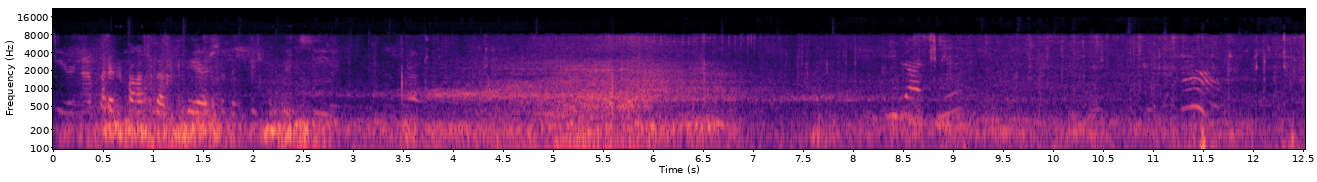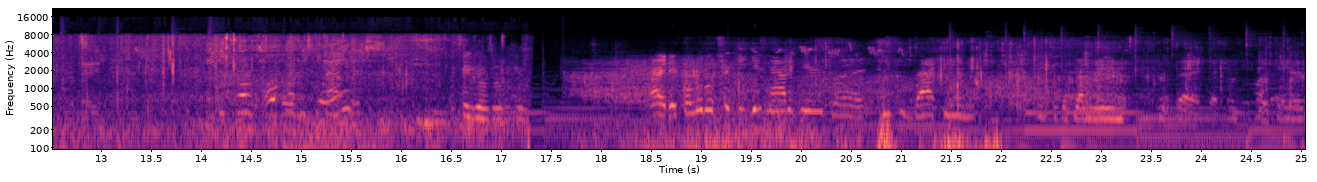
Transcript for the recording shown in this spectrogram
Here, and I put a cross up there so that people could see it. You guys here? How? Did he go over the gate? Okay, goes over here. Alright, it's a little tricky getting out of here, but we can back in into the gun range with that, that first part there.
